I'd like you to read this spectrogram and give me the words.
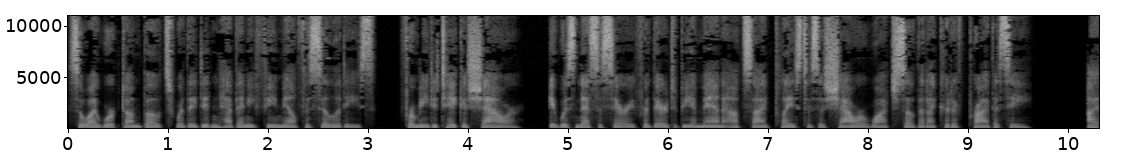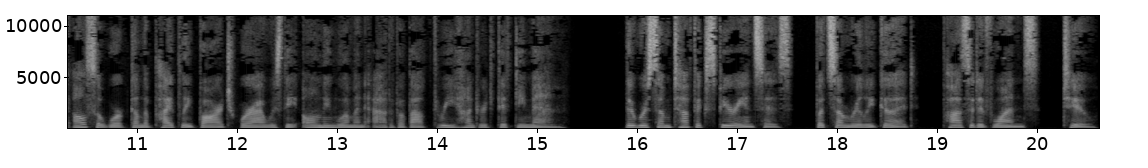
so I worked on boats where they didn't have any female facilities. For me to take a shower, it was necessary for there to be a man outside placed as a shower watch so that I could have privacy. I also worked on the pipelay barge where I was the only woman out of about 350 men. There were some tough experiences, but some really good, positive ones, too.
